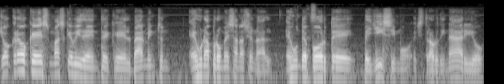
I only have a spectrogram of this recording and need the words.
Yo creo que es más que evidente que el badminton es una promesa nacional, es un deporte bellísimo, extraordinario,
